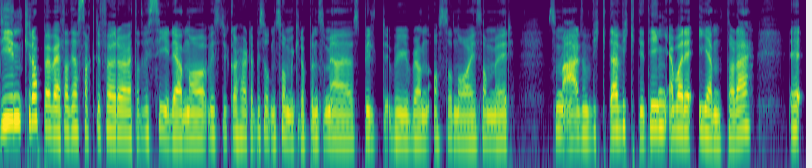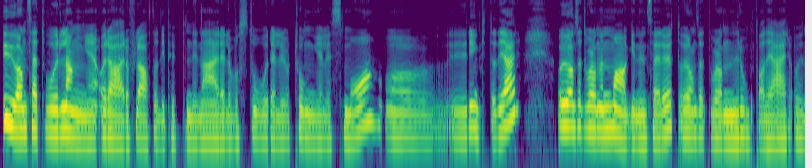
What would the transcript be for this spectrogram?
Din kropp, jeg vet at jeg har sagt det før, og jeg vet at vi sier det igjen nå, hvis du ikke har hørt episoden Sommerkroppen, som jeg har spilt rerun også nå i sommer, som er liksom viktig, det er viktige ting. Jeg bare gjentar det. Eh, uansett hvor lange og rare og flate de puppene dine er, eller hvor store eller hvor tunge eller små og rynkete de er, og uansett hvordan den magen din ser ut, og uansett hvordan rumpa di er, og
